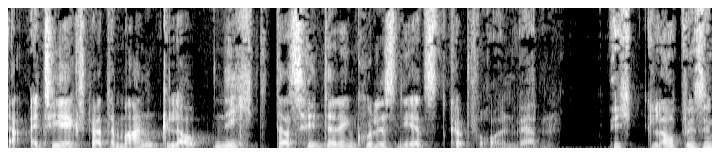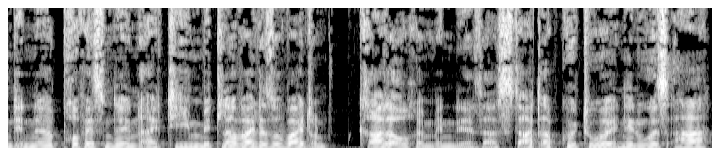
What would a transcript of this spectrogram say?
Ja, IT-Experte Mahn glaubt nicht, dass hinter den Kulissen jetzt Köpfe rollen werden. Ich glaube, wir sind in der professionellen IT mittlerweile so weit und gerade auch in dieser Start-up-Kultur in den USA,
